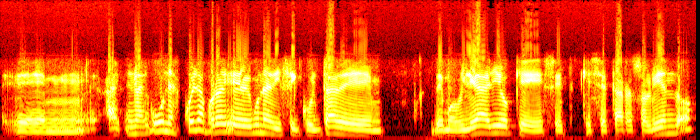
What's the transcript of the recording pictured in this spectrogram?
em, en alguna escuela por ahí hay alguna dificultad de, mobiliario que se, que se está resolviendo,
